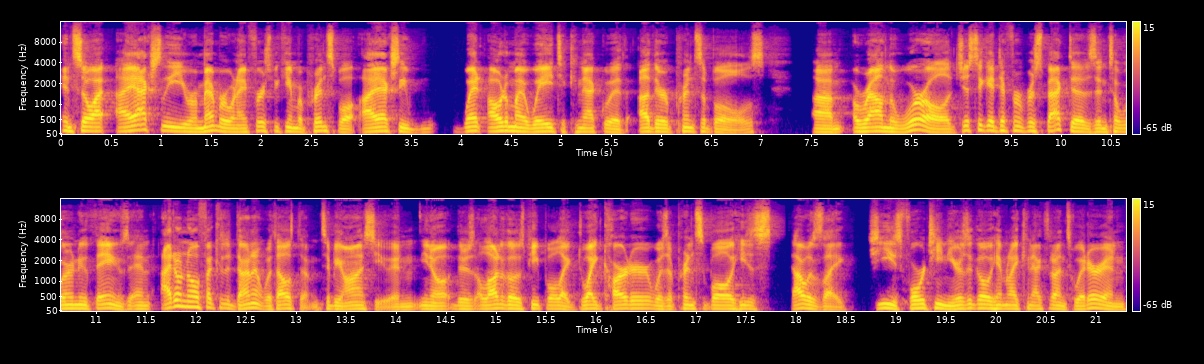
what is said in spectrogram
And so I, I actually remember when I first became a principal, I actually went out of my way to connect with other principals um, around the world just to get different perspectives and to learn new things. And I don't know if I could have done it without them, to be honest with you. And you know, there's a lot of those people like Dwight Carter was a principal. He's that was like, geez, 14 years ago. Him and I connected on Twitter, and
